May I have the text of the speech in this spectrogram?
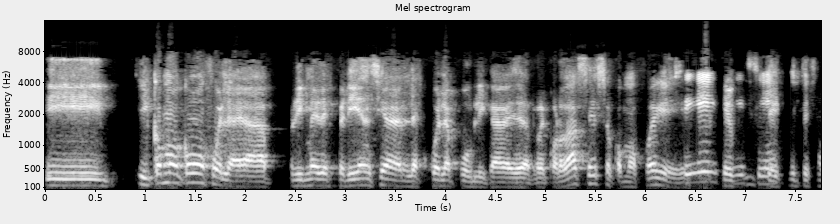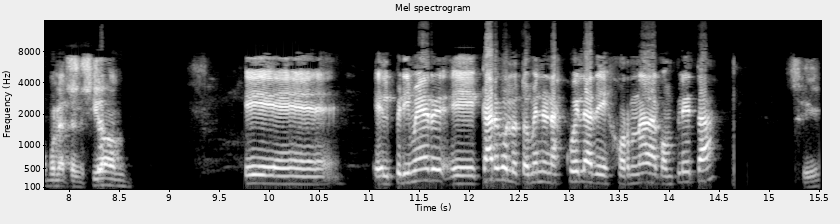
¿Y, y cómo, cómo fue la primera experiencia en la escuela pública? Eh, ¿Recordás eso? ¿Cómo fue? Sí, ¿Qué, sí, qué te llamó la atención? Eh, el primer eh, cargo lo tomé en una escuela de jornada completa, ¿Sí?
